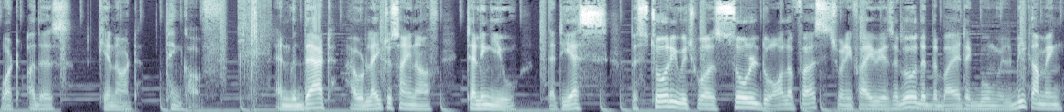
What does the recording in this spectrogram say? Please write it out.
what others cannot think of. And with that, I would like to sign off telling you that yes, the story which was sold to all of us 25 years ago that the biotech boom will be coming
